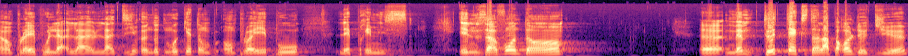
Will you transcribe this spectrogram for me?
employé pour la, dîme, un autre mot qui est employé pour les prémices. Et nous avons dans euh, même deux textes dans la parole de Dieu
